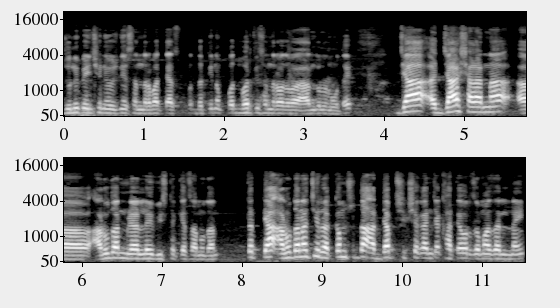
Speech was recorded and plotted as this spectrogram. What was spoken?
जुनी पेन्शन योजनेसंदर्भात त्याच पद्धतीनं पदभरती संदर्भात आंदोलन होत आहे ज्या ज्या शाळांना अनुदान मिळालं आहे वीस टक्क्याचं अनुदान तर त्या अनुदानाची रक्कम सुद्धा अद्याप शिक्षकांच्या खात्यावर जमा झाली नाही.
